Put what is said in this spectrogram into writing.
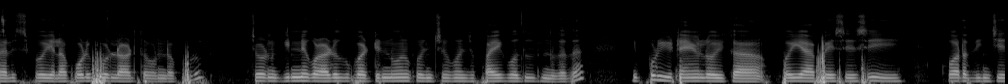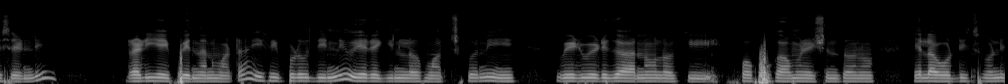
కలిసిపోయి ఇలా పొడి పొడిలాడుతూ ఉన్నప్పుడు చూడండి గిన్నె కూడా అడుగు పట్టి నూనె కొంచెం కొంచెం పైకి వదులుతుంది కదా. ఇప్పుడు ఈ టైంలో ఇక పొయ్యి ఆపేసేసి కూర దించేసేయండి. రెడీ అయిపోయిందనమాట. ఇక ఇప్పుడు దీన్ని వేరే గిన్నెలో మార్చుకొని వేడివేడిగా అన్నంలోకి పప్పు కాంబినేషన్తోనూ ఇలా వడ్డించుకోండి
